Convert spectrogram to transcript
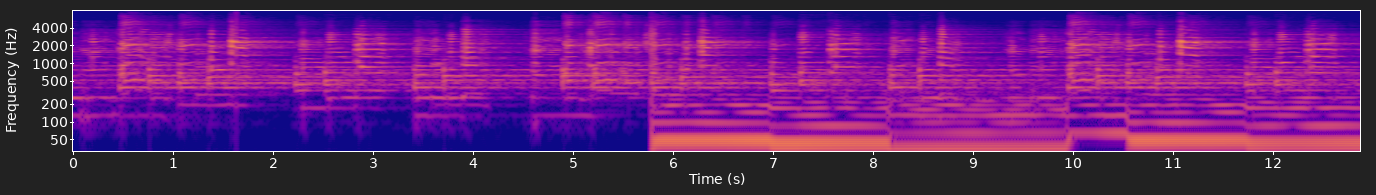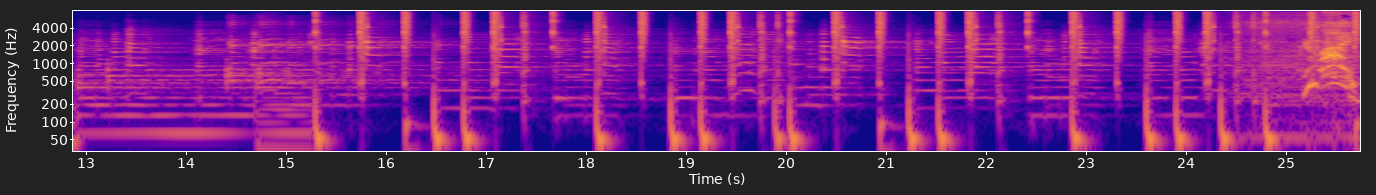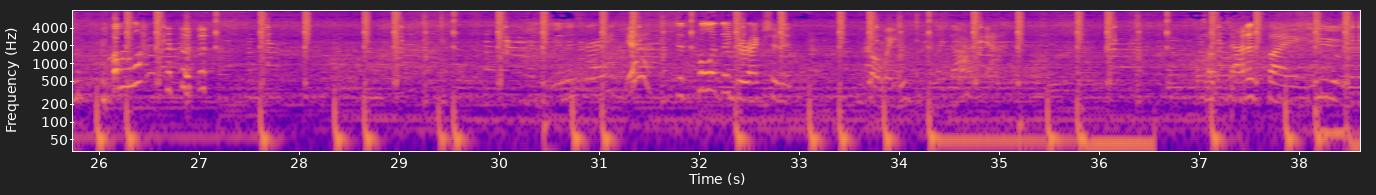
You're live! You're live! just pull it the direction it's going. Like that? Yeah. So satisfying.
